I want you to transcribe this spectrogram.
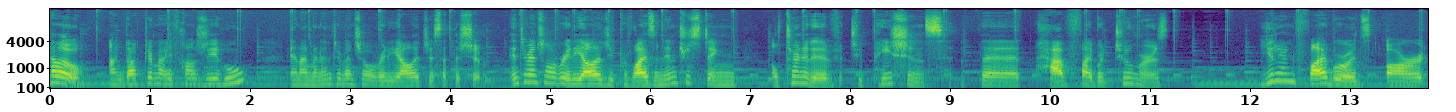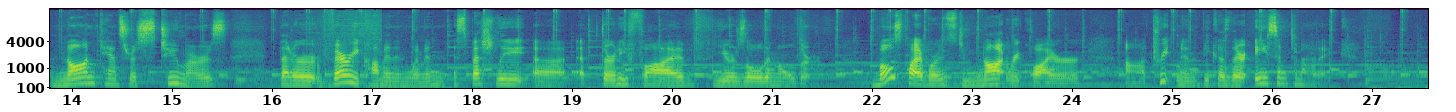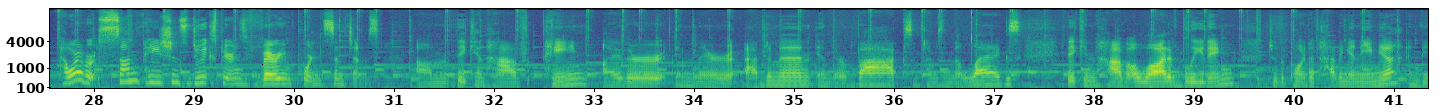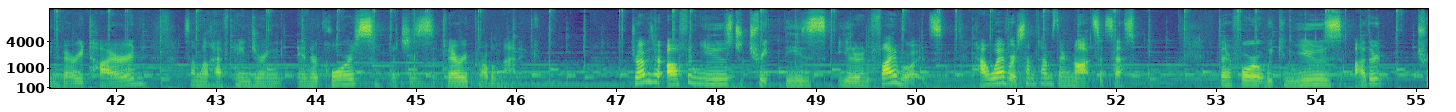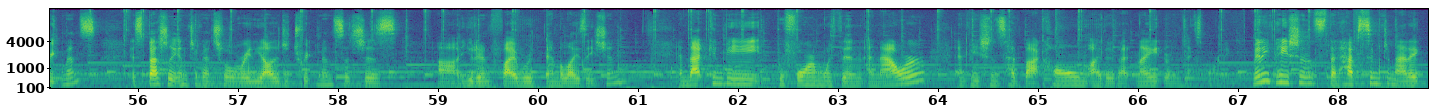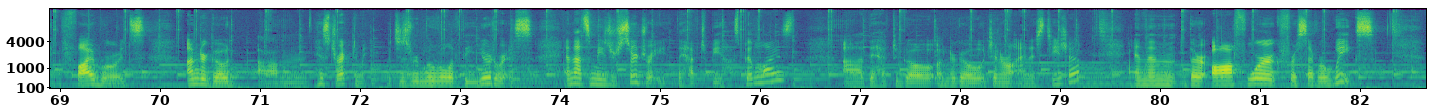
Hello, I'm Dr. Marie-France Giroux, and I'm an interventional radiologist at the CHUM. Interventional radiology provides an interesting alternative to patients that have fibroid tumors. Uterine fibroids are non-cancerous tumors that are very common in women, especially uh, at 35 years old and older. Most fibroids do not require uh, treatment because they're asymptomatic. However, some patients do experience very important symptoms. Um, they can have pain either in their abdomen, in their back, sometimes in the legs. They can have a lot of bleeding to the point of having anemia and being very tired. Some will have pain during intercourse, which is very problematic. Drugs are often used to treat these uterine fibroids. However, sometimes they're not successful. Therefore, we can use other treatments, especially interventional radiology treatments such as uh, uterine fibroid embolization. And that can be performed within an hour and patients head back home either that night or the next morning. Many patients that have symptomatic fibroids undergo um, hysterectomy, which is removal of the uterus, and that's a major surgery. They have to be hospitalized, uh, they have to go undergo general anesthesia, and then they're off work for several weeks.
